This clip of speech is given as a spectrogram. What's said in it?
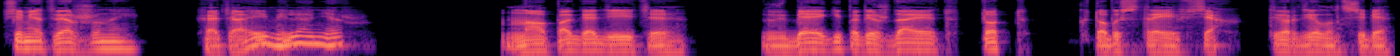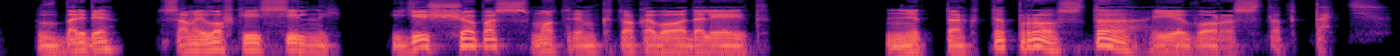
всеми отверженный, хотя и миллионер. Но погодите, в беге побеждает тот, кто быстрее всех, твердил он себе. В борьбе самый ловкий и сильный. Еще посмотрим, кто кого одолеет. Не так-то просто его растоптать.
